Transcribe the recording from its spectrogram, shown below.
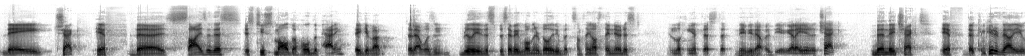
They check if the size of this is too small to hold the padding, they give up. So that wasn't really the specific vulnerability, but something else they noticed in looking at this that maybe that would be a good idea to check. Then they checked if the computed value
